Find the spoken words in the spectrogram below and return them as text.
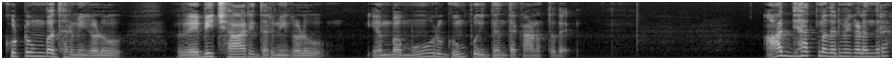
ಕುಟುಂಬ ಧರ್ಮಿಗಳು, ವ್ಯಭಿಚಾರಿ ಧರ್ಮಿಗಳು ಎಂಬ ಮೂರು ಗುಂಪು ಇದ್ದಂತೆ ಕಾಣುತ್ತದೆ. ಆಧ್ಯಾತ್ಮ ಧರ್ಮಿಗಳಂದ್ರೆ?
